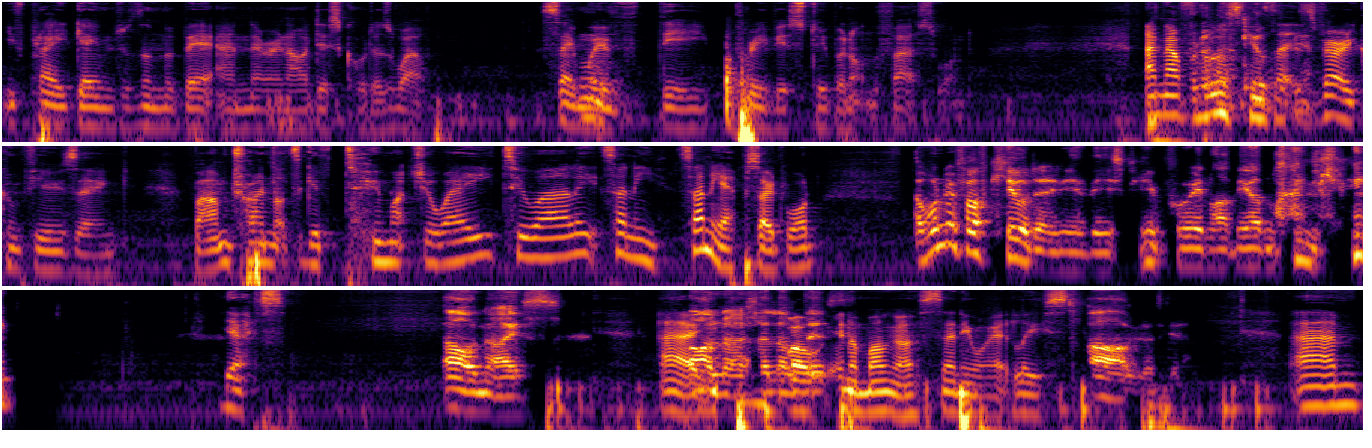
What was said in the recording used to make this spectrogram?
you've played games with them a bit, and they're in our Discord as well. Same Hmm. with the previous two, but not the first one. And now for the listeners, cool, that is very confusing. But I'm trying not to give too much away too early. It's only it's only episode one. I wonder if I've killed any of these people in like the online game. Yes. Oh, nice. Uh, Oh, nice. I love well, this. in Among Us, anyway, at least. Oh, good. Yeah. Um,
